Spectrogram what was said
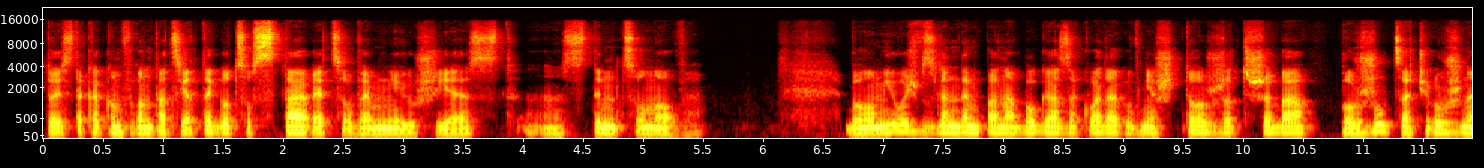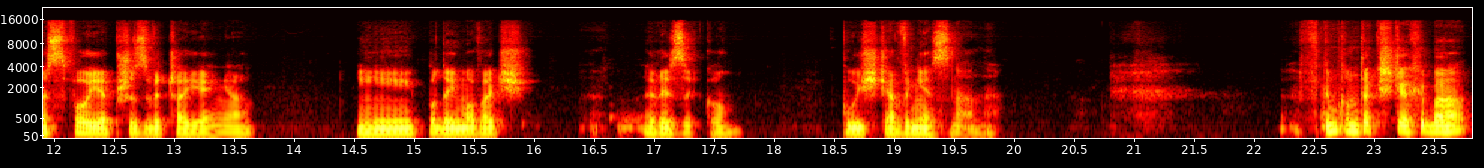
to jest taka konfrontacja tego, co stare, co we mnie już jest, e, z tym, co nowe. Bo miłość względem Pana Boga zakłada również to, że trzeba porzucać różne swoje przyzwyczajenia i podejmować ryzyko pójścia w nieznane. W tym kontekście chyba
